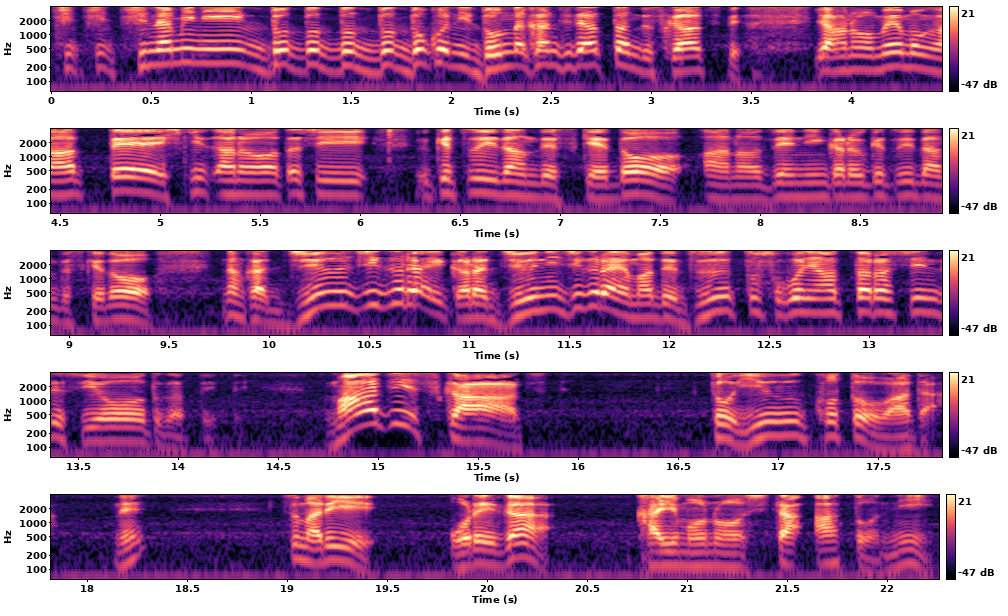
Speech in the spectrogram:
ち、ち、ちなみに、ど、ど、ど、ど、どこにどんな感じであったんですか？つって。いや、あの、メモがあって、引き、あの、私、受け継いだんですけど、あの、前任から受け継いだんですけど、なんか10時ぐらいから12時ぐらいまでずっとそこにあったらしいんですよ、とかって言って。マジっすか？つって。ということはだ。ね。つまり、俺が買い物をした後に、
